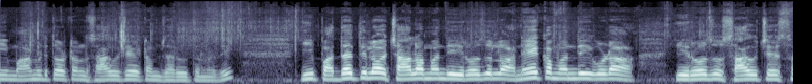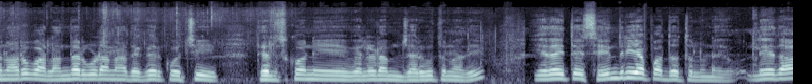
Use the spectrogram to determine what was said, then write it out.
ఈ మామిడి తోటను సాగు చేయటం జరుగుతున్నది. ఈ పద్ధతిలో చాలామంది ఈ రోజుల్లో అనేక మంది కూడా ఈరోజు సాగు చేస్తున్నారు. వాళ్ళందరూ కూడా నా దగ్గరికి వచ్చి తెలుసుకొని వెళ్ళడం జరుగుతున్నది. ఏదైతే సేంద్రియ పద్ధతులు ఉన్నాయో లేదా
